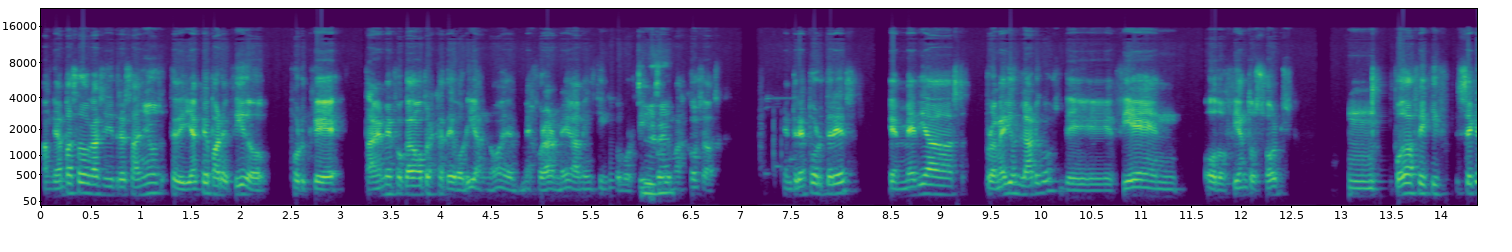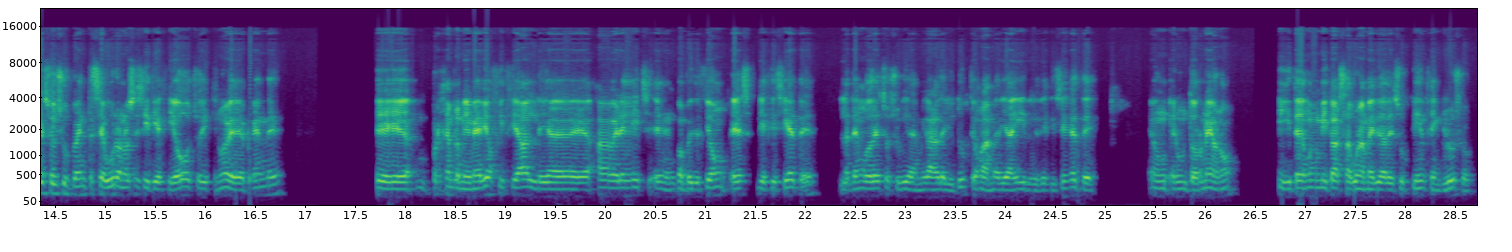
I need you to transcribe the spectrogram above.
aunque han pasado casi tres años, te diría que parecido, porque también me he enfocado en otras categorías, ¿no? En mejorar Mega, 5x5 sí, sí. y más cosas. En 3x3, en medias, promedios largos de 100 o 200 sols, mmm, puedo hacer, sé que soy sub-20 seguro, no sé si 18, 19, depende. Eh, por ejemplo, mi media oficial de eh, average en competición es 17, la tengo de hecho subida en mi canal de YouTube, tengo la media ahí de 17 en un, en un torneo, ¿no? Y tengo en mi casa alguna media de sub 15 incluso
